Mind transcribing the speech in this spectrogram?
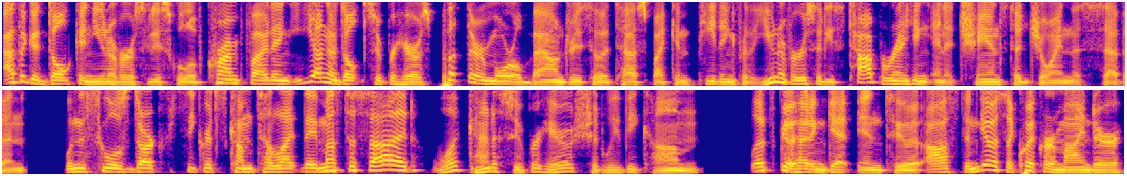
at the Godolkin University School of Crime Fighting, young adult superheroes put their moral boundaries to the test by competing for the university's top ranking and a chance to join the Seven. When the school's dark secrets come to light, they must decide what kind of superhero should we become. Let's go ahead and get into it. Austin, give us a quick reminder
